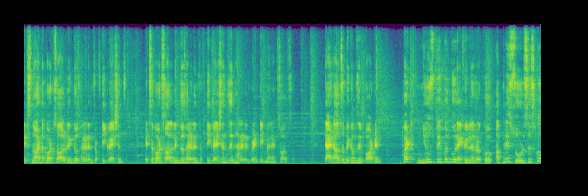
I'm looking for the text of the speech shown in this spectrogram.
it's not about solving those 150 questions. It's about solving those 150 questions in 120 minutes also. That also becomes important. But newspaper को रेगुलर रखो, अपने सोर्सेज को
